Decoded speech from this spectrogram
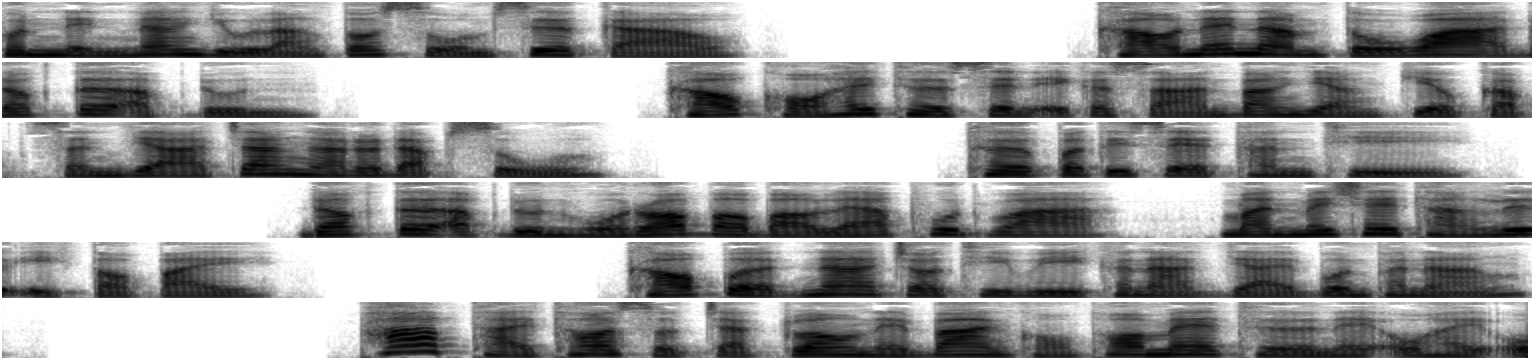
คนหนึ่งนั่งอยู่หลังโต๊ะสวมเสื้อกาว เขาแนะนำตัวว่าดรอับดุล เขาขอให้เธอเซ็นเอกสารบางอย่างเกี่ยวกับสัญญาจ้างงานระดับสูง เธอปฏิเสธทันที ดรอับดุลหัวเราะเบาๆแล้วพูดว่า มันไม่ใช่ทางเลือกอีกต่อไป เขาเปิดหน้าจอทีวีขนาดใหญ่บนผนัง ภาพถ่ายทอดสดจากกล้องในบ้านของพ่อแม่เธอในโอไฮโอ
